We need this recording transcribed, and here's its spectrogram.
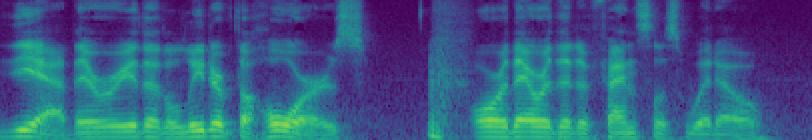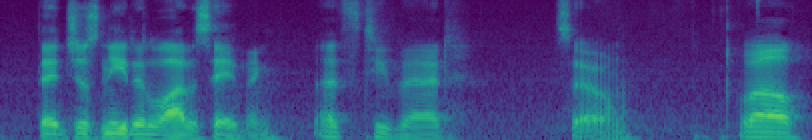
yeah, they were either the leader of the whores, or they were the defenseless widow that just needed a lot of saving. That's too bad. So Well,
